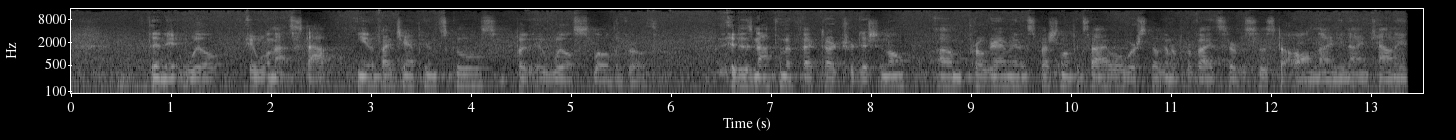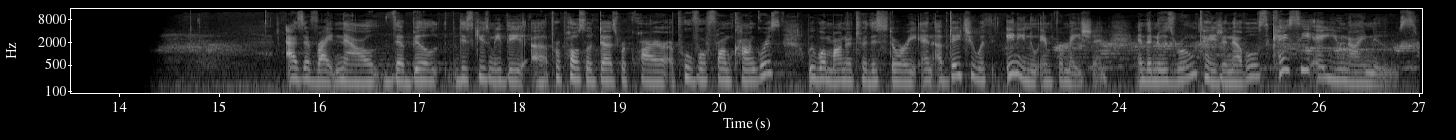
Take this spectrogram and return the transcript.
then it will it will not stop Unified Champion schools, but it will slow the growth. It is not going to affect our traditional um, programming at Special Olympics Iowa. We're still going to provide services to all 99 counties. As of right now, the bill, excuse me, the uh, proposal does require approval from Congress. We will monitor this story and update you with any new information. In the newsroom, Tasia Nevels, KCAU 9 News.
